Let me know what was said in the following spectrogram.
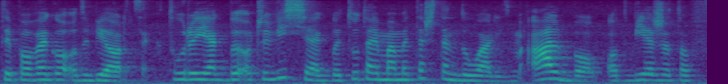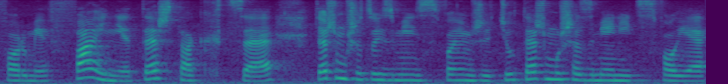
typowego odbiorcę, który jakby oczywiście jakby tutaj mamy też ten dualizm, albo odbierze to w formie fajnie, też tak chcę, też muszę coś zmienić w swoim życiu, też muszę zmienić swoje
